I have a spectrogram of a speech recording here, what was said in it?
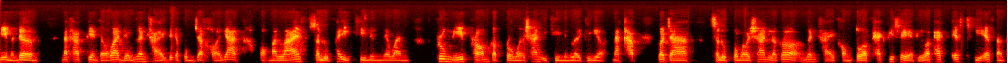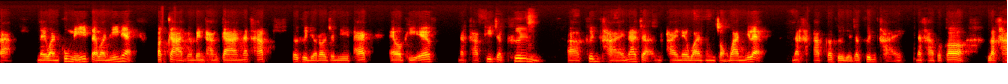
มีเหมือนเดิมนะครับ เพียงแต่ว่าเดี๋ยวเงื่อนไขเดี๋ยวผมจะขออนุญาตออกมาไลฟ์สรุปให้อีกทีหนึ่งในวันพรุ่งนี้พร้อมกับโปรโมชั่นอีกทีหนึ่งเลยทีเดียวนะครับ ก็จะ สรุปโปรโมชั่นแล้วก็เงื่อนไขของตัวแพ็คพิเศษ หรือว่าแพ็ค SPF ต่างๆ ในวันพรุ่งนี้ แต่วันนี้เนี่ยประกาศยังเป็นทางการนะครับ ก็คือเดี๋ยวเราจะมีแพ็ค LPF นะครับที่จะขึ้นขึ้นขายน่าจะภายในวัน 2 วันนี้แหละนะครับก็คือเดี๋ยวจะขึ้นขายนะครับแล้วก็ราคา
